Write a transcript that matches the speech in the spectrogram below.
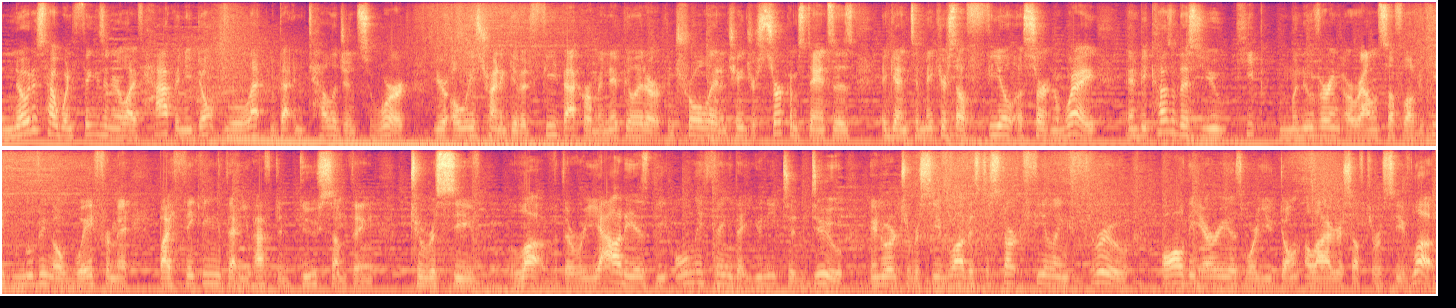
Notice how when things in your life happen, you don't let that intelligence work. You're always trying to give it feedback or manipulate it or control it and change your circumstances, again, to make yourself feel a certain way. And because of this, you keep maneuvering around self-love. You keep moving away from it by thinking that you have to do something to receive love. The reality is the only thing that you need to do in order to receive love is to start feeling through all the areas where you don't allow yourself to receive love.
